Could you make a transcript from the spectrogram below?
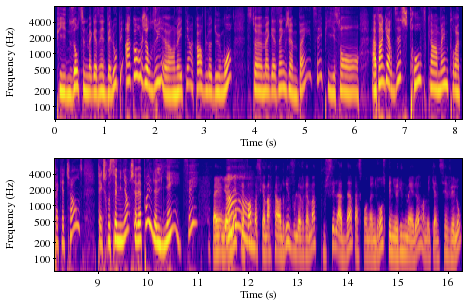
Puis nous autres, c'est le magasin de vélo. Puis encore aujourd'hui, euh, on a été encore là deux mois. C'est un magasin que j'aime bien. Tu sais. Puis ils sont avant-gardistes, je trouve, quand même, pour un paquet de choses. Fait que je trouve ça mignon. Je savais pas le lien. Tu sais. Bien, il y a un lien très fort ah! parce que Marc-André voulait vraiment pousser là-dedans parce qu'on a une grosse pénurie de main-d'œuvre en mécanicien vélo.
